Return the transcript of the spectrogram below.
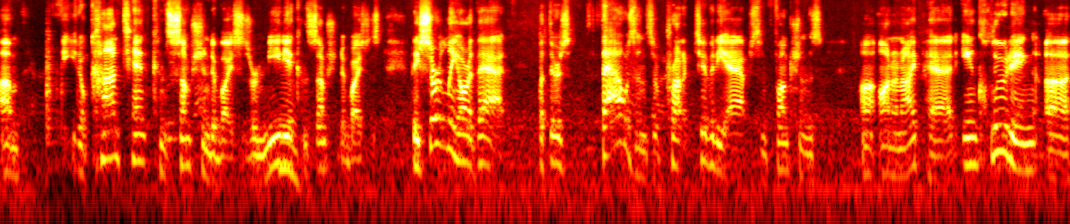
um, you know, content consumption devices or media mm. consumption devices. They certainly are that, but there's thousands of productivity apps and functions uh, on an iPad, including uh,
